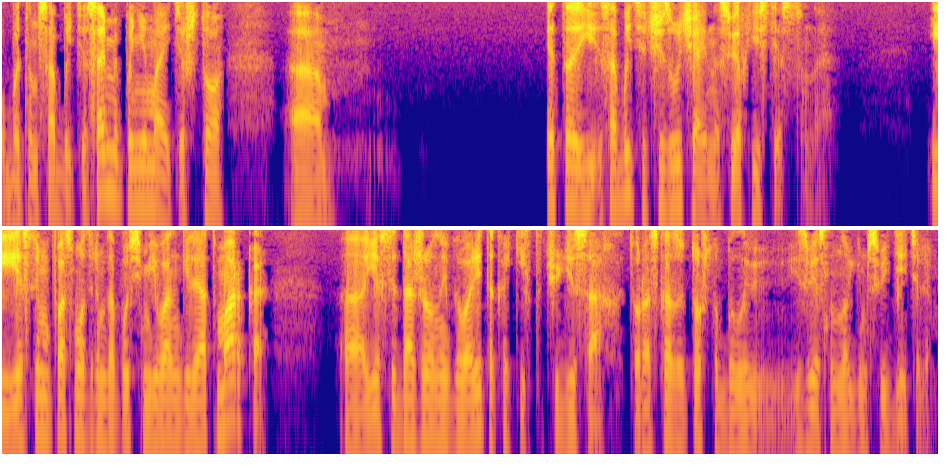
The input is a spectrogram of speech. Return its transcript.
об этом событии. Сами понимаете, что это событие чрезвычайно сверхъестественное. И если мы посмотрим, допустим, Евангелие от Марка, если даже он и говорит о каких-то чудесах, то рассказывает то, что было известно многим свидетелям.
